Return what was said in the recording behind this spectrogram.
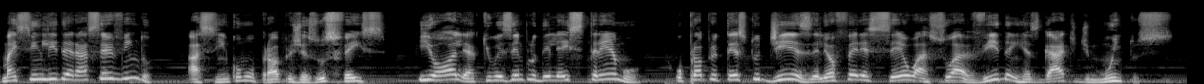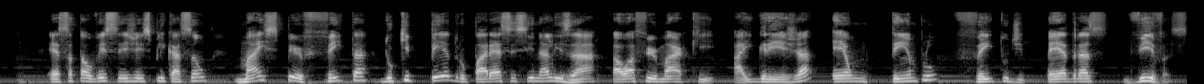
mas sim liderar servindo, assim como o próprio Jesus fez. E olha que o exemplo dele é extremo. O próprio texto diz: ele ofereceu a sua vida em resgate de muitos. Essa talvez seja a explicação mais perfeita do que Pedro parece sinalizar ao afirmar que a igreja é um templo feito de pedras vivas.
